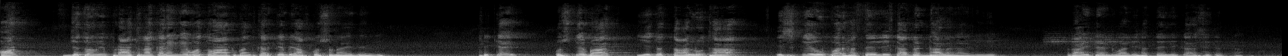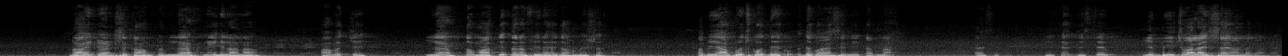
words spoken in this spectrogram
और जितना भी प्रार्थना करेंगे, वो तो आँख बंद करके भी आपको सुनाई देंगे। ठीक है? उसके बाद ये जो तालू था, इसके ऊपर हथेली का गड्ढा लगा ये राइट हैंड वाली हथेली का ऐसे गड्ढा। राइट हैंड से काम कर लेफ़्ट नहीं हिलाना। हाँ बच्चे लेफ़्ट तो माँ की तरफ़ ही रहेगा हमेशा। अभी आप मुझको देखो देखो, ऐसे नहीं करना। ऐसे ठीक है? जिससे ये बीच वाला हिस्सा यहाँ लगाना है।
